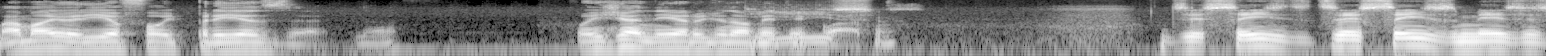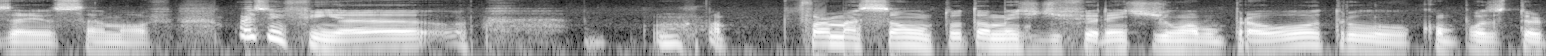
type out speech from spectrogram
a maioria foi presa, né? Foi em janeiro de 94. Isso. 16, 16 meses aí o Samoff. Mas enfim, a, a formação totalmente diferente de um álbum para outro. O compositor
